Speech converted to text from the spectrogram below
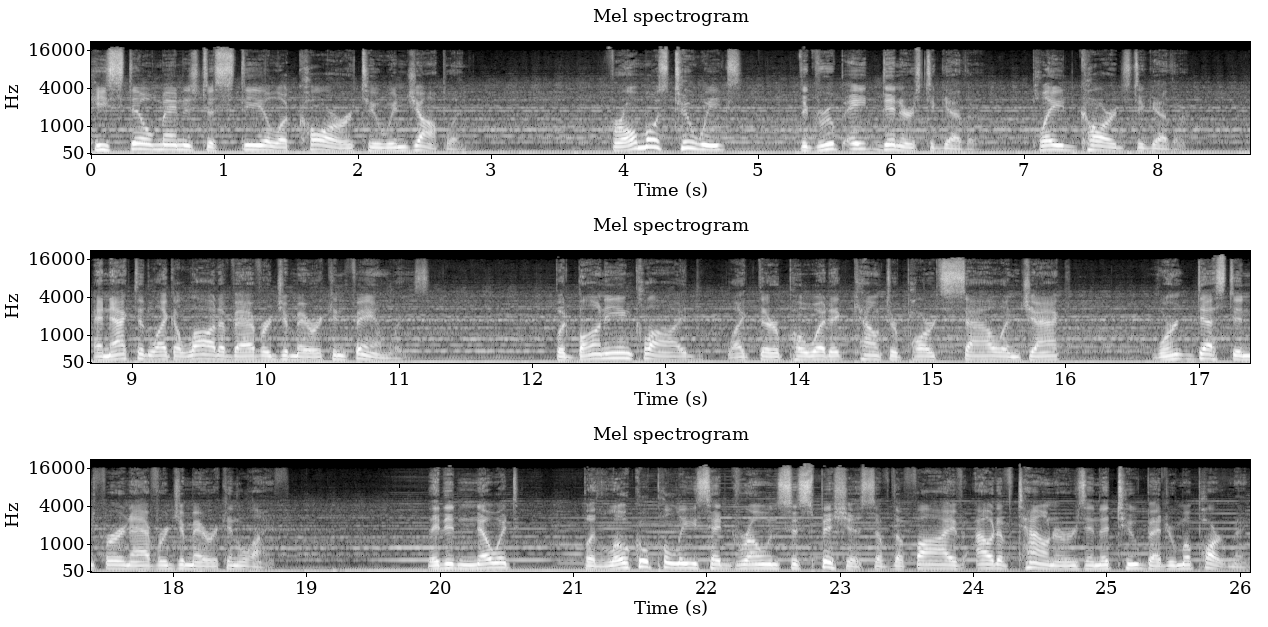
He still managed to steal a car or two in Joplin. For almost two weeks, the group ate dinners together, played cards together, and acted like a lot of average American families. But Bonnie and Clyde, like their poetic counterparts Sal and Jack, weren't destined for an average American life. They didn't know it, but local police had grown suspicious of the five out of towners in the two bedroom apartment.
